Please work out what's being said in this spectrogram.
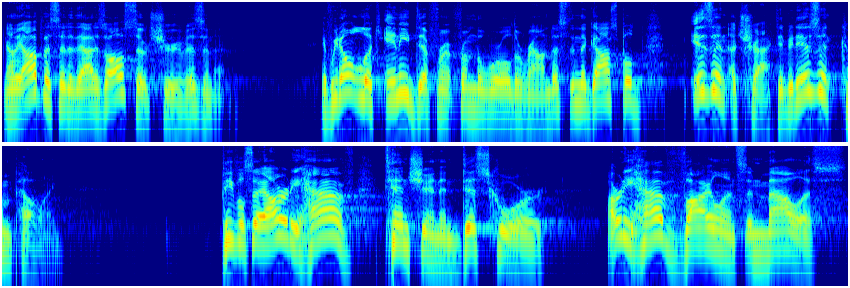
now, the opposite of that is also true, isn't it? If we don't look any different from the world around us, then the gospel isn't attractive, it isn't compelling. People say, I already have tension and discord, I already have violence and malice.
